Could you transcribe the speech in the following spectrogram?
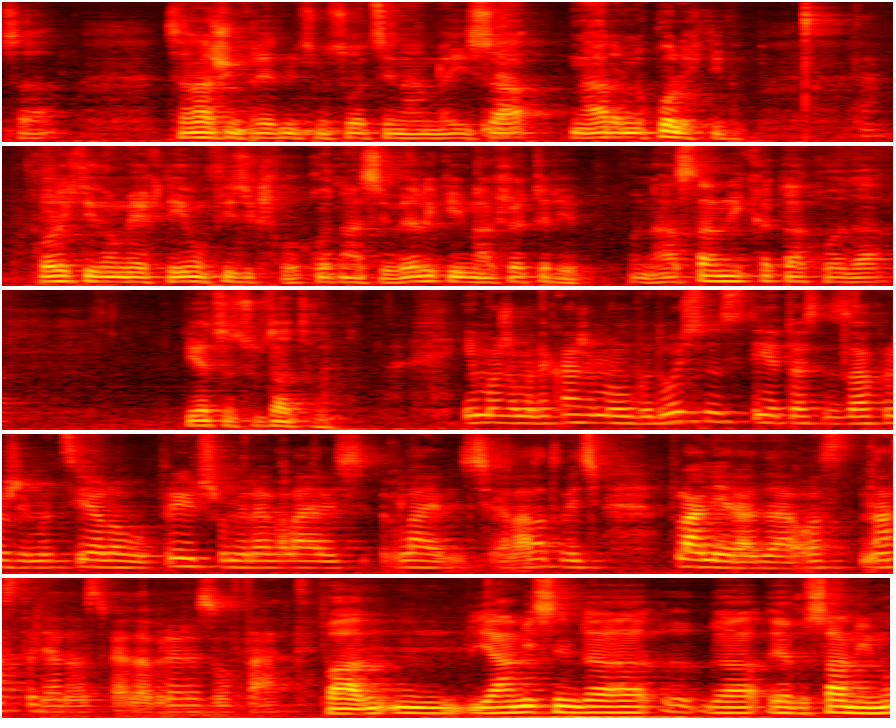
sa, sa našim predmicima, s ocjenama i sa, da. naravno, kolektivom. Da. Kolektivom i aktivom fizičkog. Kod nas je veliki, ima četiri nastavnika, tako da djeca su zadovoljna i možemo da kažemo u budućnosti, to je da zaokružimo cijelu ovu priču, Mileva Lajević Lalatović planira da nastavlja da osvaja dobre rezultate. Pa ja mislim da, da evo sami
